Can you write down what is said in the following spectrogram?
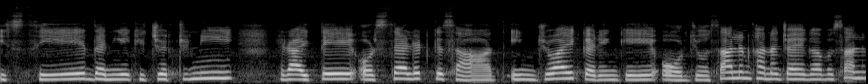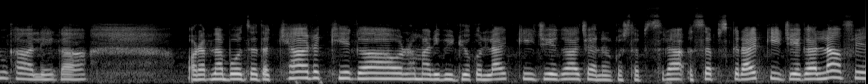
इससे धनिए की चटनी, रायते और सैलड के साथ इंजॉय करेंगे। और जो सालन खाना चाहेगा, वो सालन खा लेगा। और अपना बहुत ज़्यादा ख्याल रखिएगा। और हमारी वीडियो को लाइक कीजिएगा। चैनल को सब्सक्राइब कीजिएगा। अल्लाह हाफिज़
